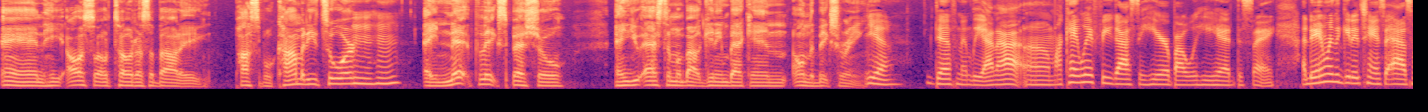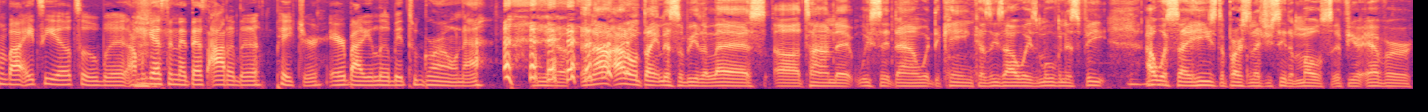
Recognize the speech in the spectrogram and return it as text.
and he also told us about a possible comedy tour, Mm-hmm. a Netflix special, and you asked him about getting back in on the big screen. Yeah. Definitely, and I um I can't wait for you guys to hear about what he had to say. I didn't really get a chance to ask him about ATL too, but I'm guessing that that's out of the picture. Everybody a little bit too grown now. yeah, and I, I don't think this will be the last uh, time that we sit down with the king because he's always moving his feet. I would say he's the person that you see the most if you're ever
